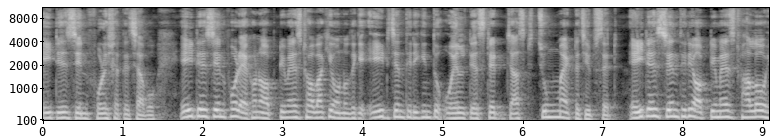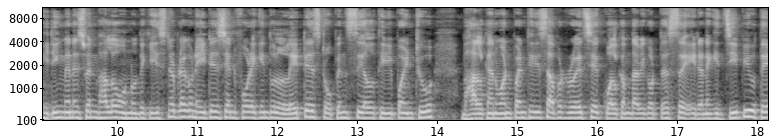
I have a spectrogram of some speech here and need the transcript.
এইট এস জেন ফোরের সাথে যাব। এইট এস জেন ফোর এখনও অপটিমাইজড হওয়া বাকি, অন্যদিকে এইট জেন থ্রি কিন্তু ওয়েল টেস্টেড জাস্ট চুম্মা একটা chipset eight S gen three optimised ভালো হিটিং ম্যানেজমেন্ট ভালো, অন্যদিকে স্ন্যাপড্রাগন এইট এস জেন ফোরে কিন্তু latest open CL three point two Vulkan one point three support রয়েছে কোয়ালকাম দাবি করতেছে এটা নাকি জিপিউতে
